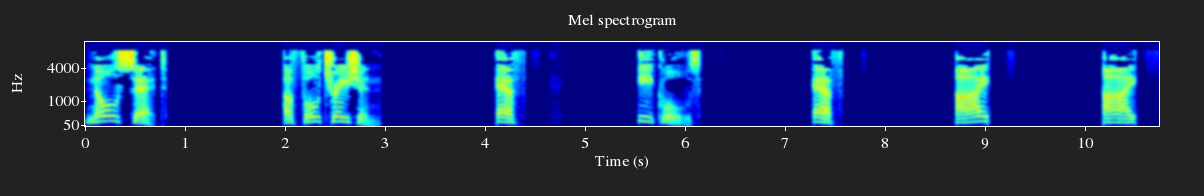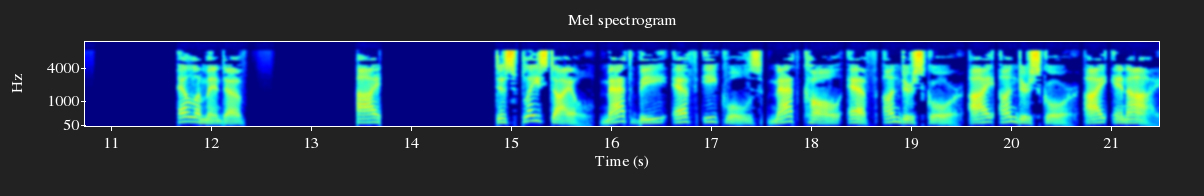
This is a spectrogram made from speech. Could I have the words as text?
Null set. A filtration. F. Equals F I I element of I display style math b f equals math call f underscore i underscore i in i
